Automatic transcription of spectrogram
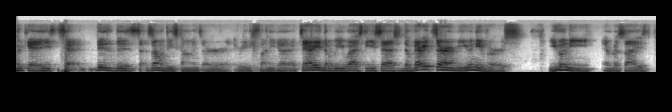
Okay, this, this, some of these comments are really funny. Uh, Terry W. West he says the very term universe uni emphasized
